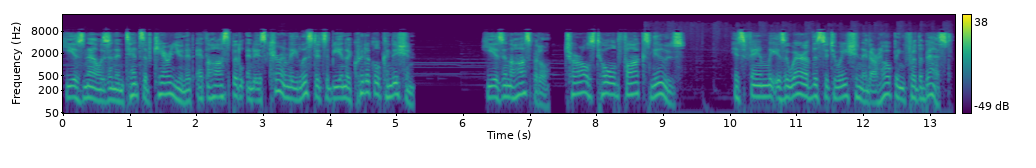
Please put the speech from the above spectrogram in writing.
He is now in an intensive care unit at the hospital and is currently listed to be in a critical condition. He is in the hospital, Charles told Fox News. His family is aware of the situation and are hoping for the best.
